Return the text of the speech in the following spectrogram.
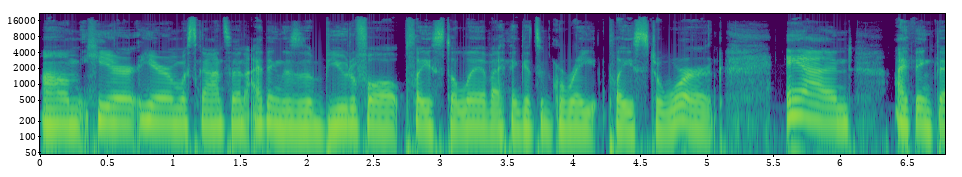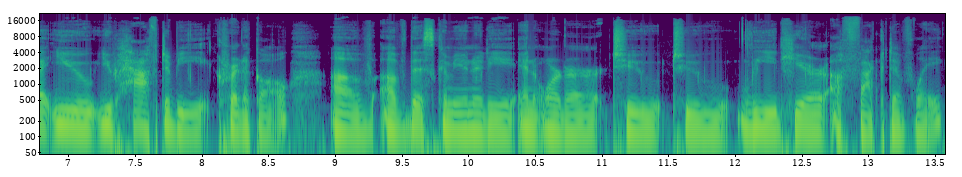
um, here here in Wisconsin. I think this is a beautiful place to live. I think it's a great place to work, and I think that you you have to be critical of of this community in order to to lead here effectively.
